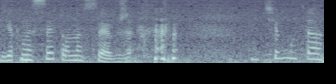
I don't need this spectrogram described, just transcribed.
як несе, то несе вже. Чому так?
